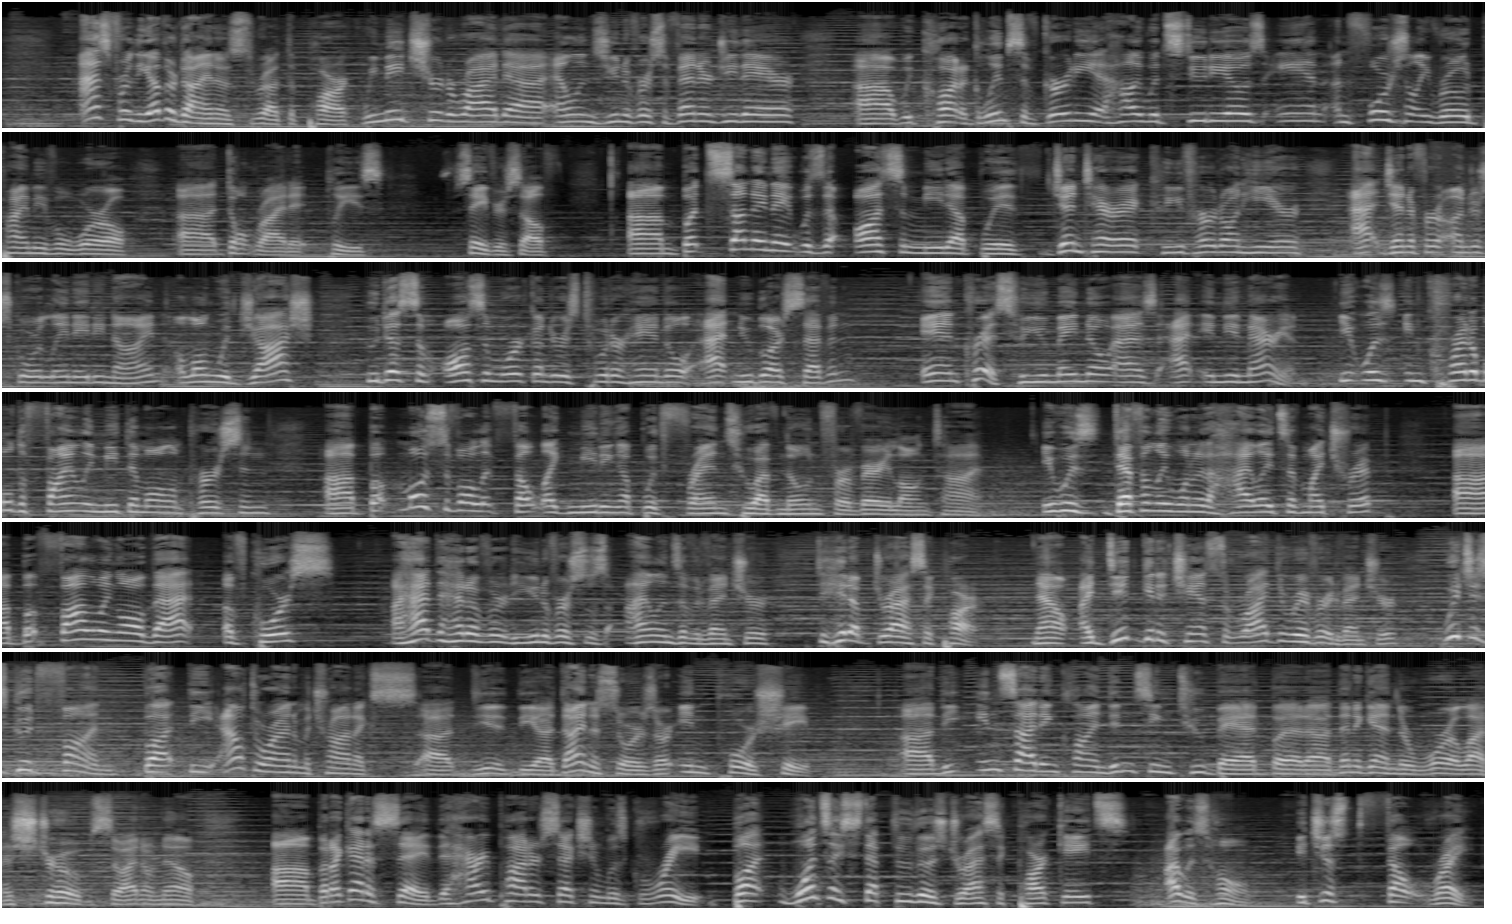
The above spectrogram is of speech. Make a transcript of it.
As for the other dinos throughout the park, we made sure to ride uh, Ellen's Universe of Energy there. Uh, we caught a glimpse of Gertie at Hollywood Studios, and unfortunately rode Primeval Whirl. Uh, don't ride it, please. Save yourself. Um, but Sunday night was the awesome meetup with Jen Tarek, who you've heard on here, at Jennifer underscore Lane 89, along with Josh, who does some awesome work under his Twitter handle at Nublar7, and Chris, who you may know as at Indian Marion. It was incredible to finally meet them all in person, uh, but most of all, it felt like meeting up with friends who I've known for a very long time. It was definitely one of the highlights of my trip, uh, but following all that, of course, I had to head over to Universal's Islands of Adventure to hit up Jurassic Park. Now, I did get a chance to ride the river adventure, which is good fun, but the outdoor animatronics, uh, the, the uh, dinosaurs, are in poor shape. Uh, the inside incline didn't seem too bad, but uh, then again, there were a lot of strobes, so I don't know. Uh, but I gotta say, the Harry Potter section was great, but once I stepped through those Jurassic Park gates, I was home. It just felt right.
